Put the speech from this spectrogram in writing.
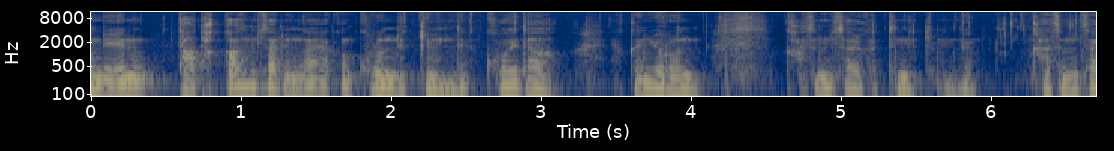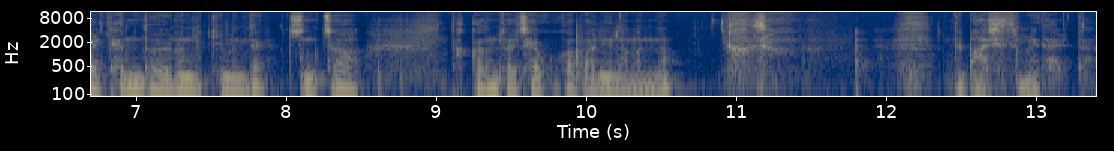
근데 얘는 다 닭가슴살인가? 약간 그런 느낌인데? 거의 다 약간 요런 가슴살 같은 느낌인데요? 가슴살 텐더 이런 느낌인데? 진짜 닭가슴살 재고가 많이 남았나? 근데 맛있습니다 일단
